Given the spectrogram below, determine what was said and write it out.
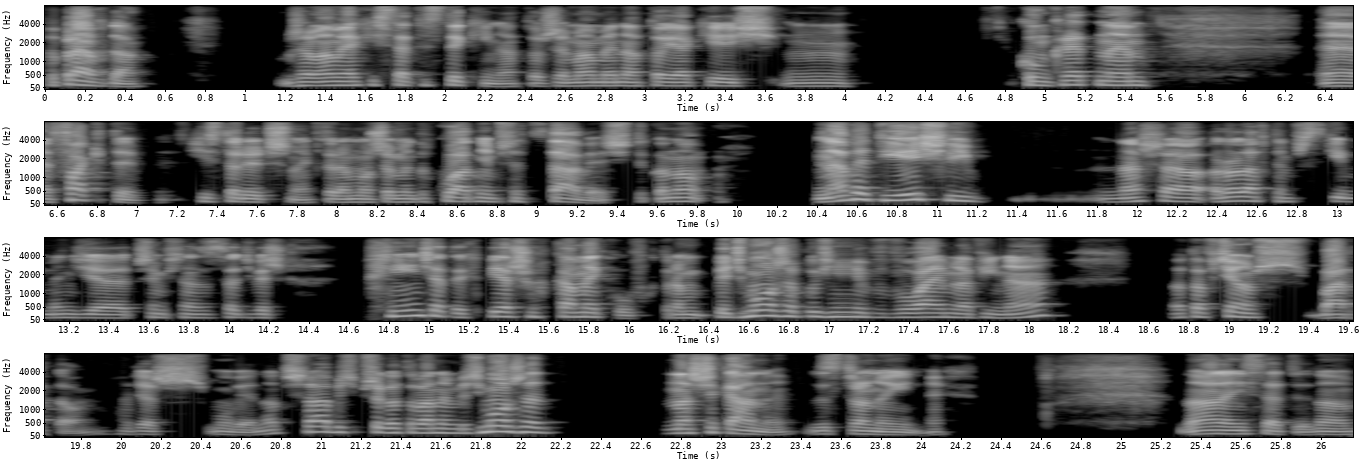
to prawda, że mamy jakieś statystyki na to, że mamy na to jakieś mm, konkretne e, fakty historyczne, które możemy dokładnie przedstawiać. Tylko no, nawet jeśli nasza rola w tym wszystkim będzie czymś na zasadzie, wiesz, pchnięcia tych pierwszych kamyków, które być może później wywołają lawinę, no to wciąż warto. Chociaż mówię, no trzeba być przygotowanym być może na szykany ze strony innych. No ale niestety, no.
